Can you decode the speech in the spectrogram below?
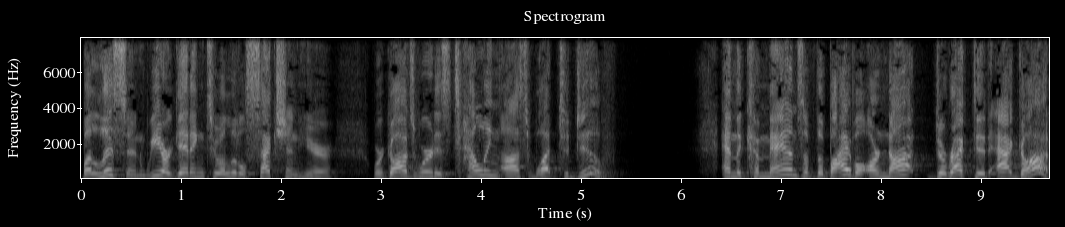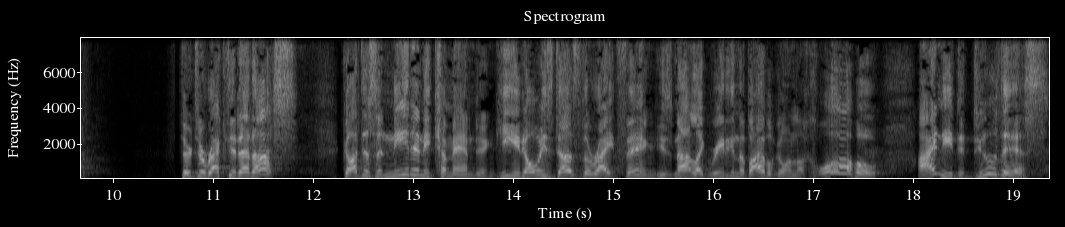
But listen, we are getting to a little section here where God's word is telling us what to do. And the commands of the Bible are not directed at God, they're directed at us. God doesn't need any commanding. He always does the right thing. He's not like reading the Bible going like, "Whoa, I need to do this."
